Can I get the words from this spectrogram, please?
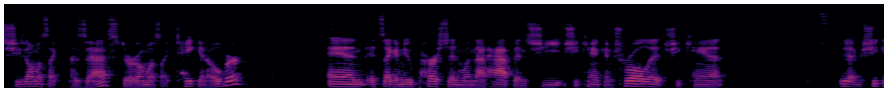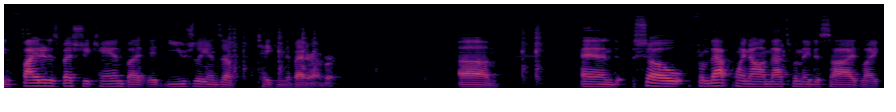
she's almost like possessed or almost like taken over. And it's like a new person when that happens. She she can't control it. She can't. Yeah, she can fight it as best she can, but it usually ends up taking the better of her. Um, and so from that point on, that's when they decide like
